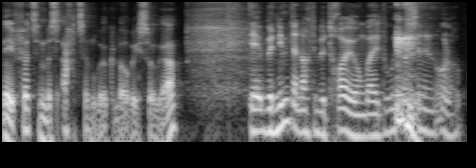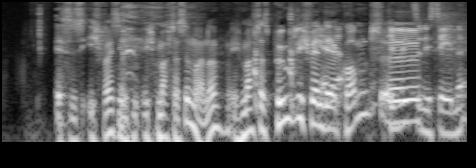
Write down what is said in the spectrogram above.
Nee, 14 bis 18 Uhr, glaube ich sogar. Der übernimmt dann auch die Betreuung, weil du nimmst in den Urlaub. Es ist, ich weiß nicht, ich mache das immer, ne? Ich mache das pünktlich, wenn Ja, der ja. kommt. Den willst äh, du nicht sehen, ne?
